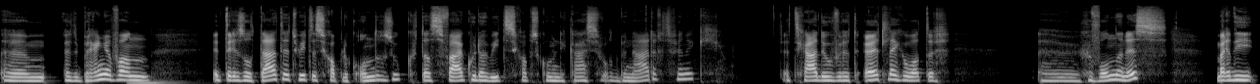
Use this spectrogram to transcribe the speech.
Um, het brengen van het resultaat uit wetenschappelijk onderzoek, dat is vaak hoe dat wetenschapscommunicatie wordt benaderd, vind ik. Het gaat over het uitleggen wat er uh, gevonden is, maar die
